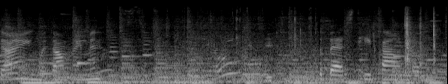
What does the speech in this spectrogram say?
dying without my mints. The best. He found them.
